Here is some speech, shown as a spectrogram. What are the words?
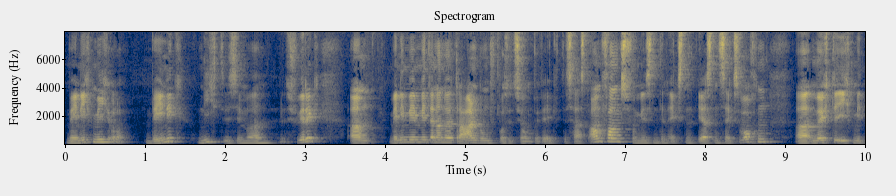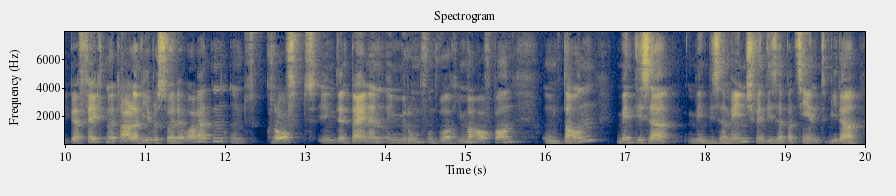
wenn ich mich, oder wenig, nicht, ist immer schwierig, ähm, wenn ich mich mit einer neutralen Rumpfposition bewege. Das heißt, anfangs, von mir sind die nächsten, ersten sechs Wochen, äh, möchte ich mit perfekt neutraler Wirbelsäule arbeiten und Kraft in den Beinen, im Rumpf und wo auch immer aufbauen, um dann, wenn dieser, wenn dieser Mensch, wenn dieser Patient wieder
